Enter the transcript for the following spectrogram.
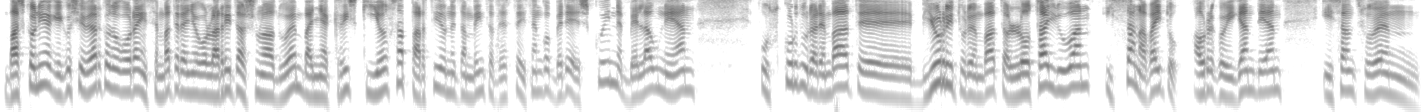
Baskoniak ikusi beharko dugu orain zenbateraino larritasuna duen, baina Kris Kioza partida honetan behintzat ez da izango bere eskuin belaunean uzkurduraren bat, e, biurrituren bat, lotailuan izan abaitu. Aurreko igandean izan zuen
